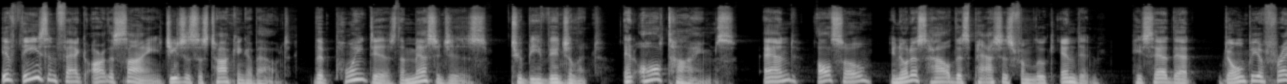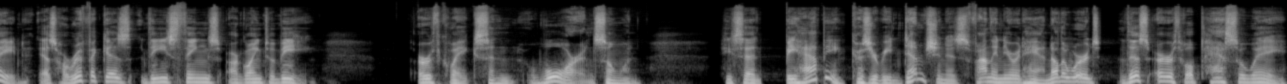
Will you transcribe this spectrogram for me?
If these, in fact, are the signs Jesus is talking about, the point is, the message is to be vigilant at all times. And also, you notice how this passage from Luke ended. He said that don't be afraid, as horrific as these things are going to be earthquakes and war and so on. He said, Be happy, because your redemption is finally near at hand. In other words, this earth will pass away,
